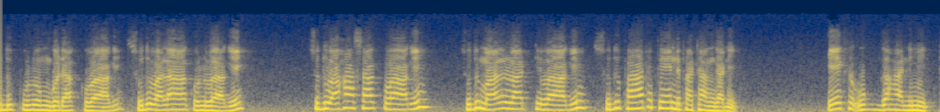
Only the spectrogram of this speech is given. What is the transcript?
සුදු පුළුන් ගොඩක් වාගේ, සුදු වලාකුළු වාගේ, සුදු අහසක් වාගේ, සුදු මල් වට්ටි වාගේ සුදු පාට පේන්න පටන් ගනී. ඒක උග්ඝහ නිමිත්ත.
